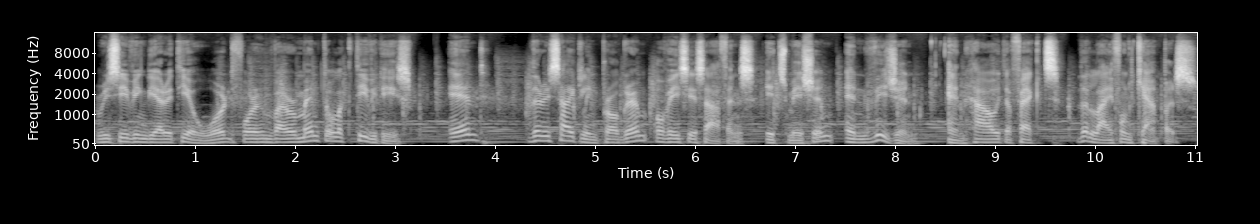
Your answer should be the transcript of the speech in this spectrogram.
Receiving the Arete Award for environmental activities. And the recycling program of ACS Athens, its mission and vision, and how it affects the life on campus.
